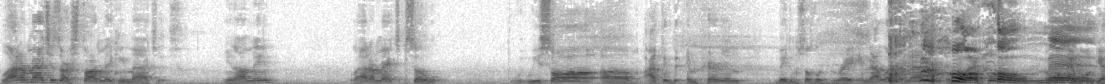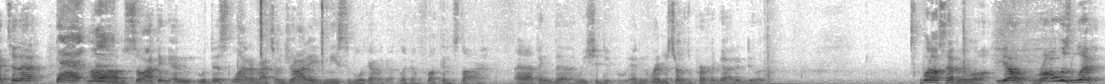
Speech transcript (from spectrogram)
ladder matches are star making matches. You know what I mean? Ladder match. So we saw. Um, I think the Imperium made themselves look great in that ladder match. Oh, oh, And we'll- and we'll get to that. That, man. Um, so I think, and with this ladder match, Andrade needs to look like a, like a fucking star. And I think that we should. do And Rey Mysterio is the perfect guy to do it. What else happened Raw? Yo, Raw was lit.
